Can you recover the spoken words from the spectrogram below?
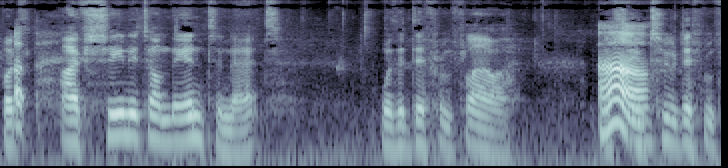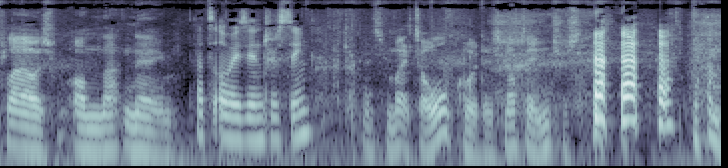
But Uh. I've seen it on the internet with a different flower. I've Oh, seen two different flowers on that name. that's always interesting. It's, it's awkward, it's not interesting. Damn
